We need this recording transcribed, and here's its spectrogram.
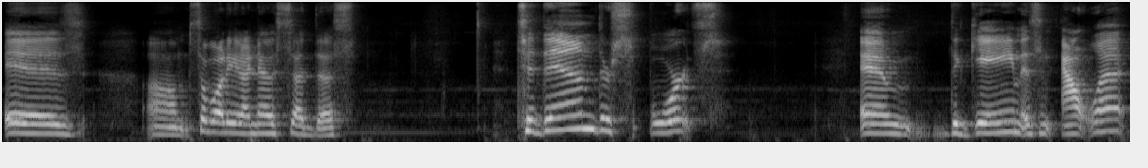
Is um, somebody I know said this. To them, their sports and the game is an outlet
